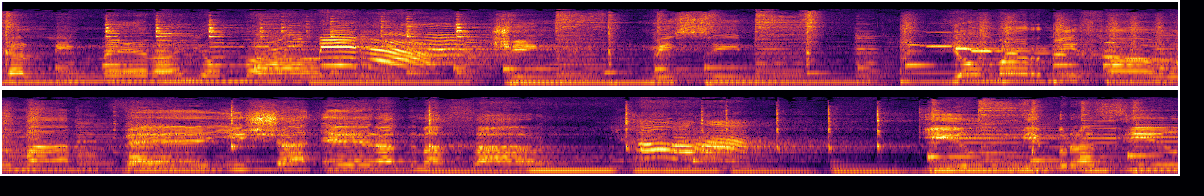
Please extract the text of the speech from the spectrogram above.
קלימרה יאמר, מרה! צ'ינג מסין, יאמר ניחאומה, ויישאר עד מחר. הומה! גיל מברזיל,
